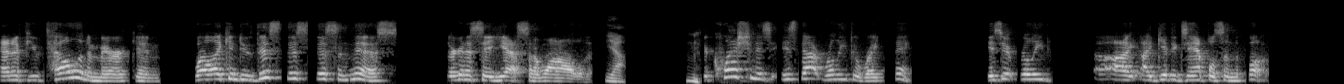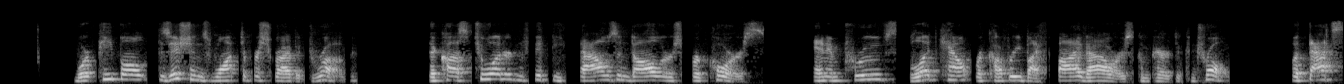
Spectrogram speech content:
and if you tell an American, well, I can do this, this, this, and this, they're going to say, yes, I want all of it. Yeah. Hmm. the question is, is that really the right thing? Is it really? I, I give examples in the book where people, physicians want to prescribe a drug that costs $250,000 per course and improves blood count recovery by five hours compared to control. But that's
